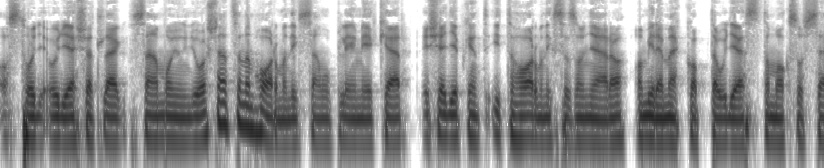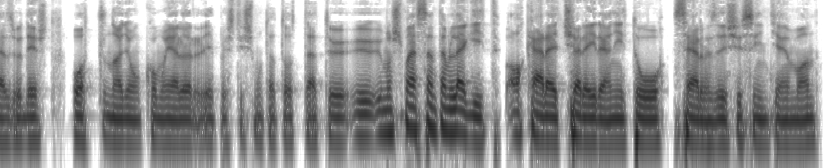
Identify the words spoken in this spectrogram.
azt, hogy, hogy esetleg számoljunk gyorsan, szerintem harmadik számú playmaker, és egyébként itt a harmadik szezonjára, amire megkapta ugye ezt a maxos szerződést, ott nagyon komoly előrelépést is mutatott, tehát ő, ő, ő most már szerintem legit akár egy csereirányító szervezési szintjén van.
